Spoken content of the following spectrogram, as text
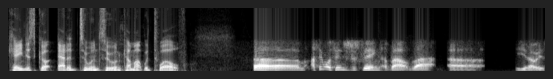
Keane just got added two and two and come up with 12? Um, I think what's interesting about that, uh, you know, is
